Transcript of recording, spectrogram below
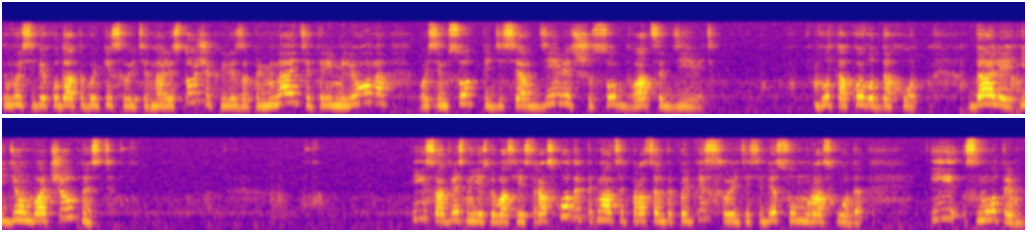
вы себе куда-то выписываете на листочек или запоминаете 3 миллиона 859 629. Вот такой вот доход. Далее идем в отчетность. И, соответственно, если у вас есть расходы 15%, выписываете себе сумму расхода. И смотрим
